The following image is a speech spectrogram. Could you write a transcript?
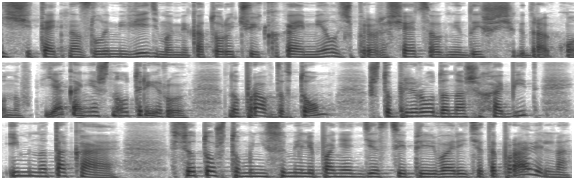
и считать нас злыми ведьмами, которые чуть какая мелочь превращаются в огнедышащих драконов. Я, конечно, утрирую, но правда в том, что природа наших обид именно такая. Все то, что мы не сумели понять в детстве и переварить это правильно,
